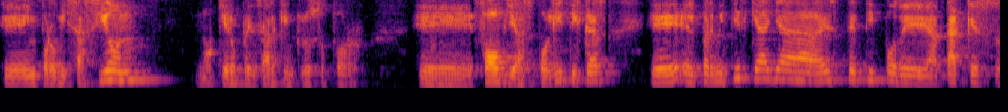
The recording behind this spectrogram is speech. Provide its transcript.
eh, improvisación, no quiero pensar que incluso por eh, fobias políticas, eh, el permitir que haya este tipo de ataques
